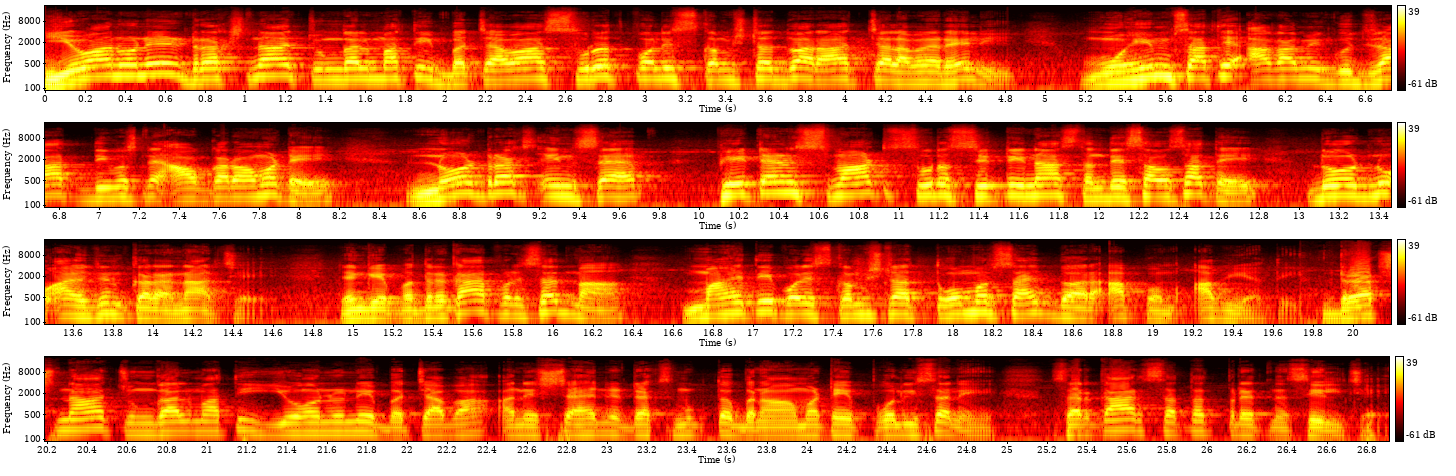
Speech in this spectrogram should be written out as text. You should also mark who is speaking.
Speaker 1: યુવાનોને ડ્રગ્સના ચુંગલમાંથી બચાવવા Surat police commissioner દ્વારા ચલાવાઈ રહેલી મુહિમ સાથે આગામી ગુજરાત દિવસને આવકારવા માટે no drugs in safe, fit and smart Surat સિટીના સંદેશાઓ સાથે દોડનું આયોજન કરાનાર છે, જેમ કે પત્રકાર પરિષદમાં માહિતી પોલીસ કમિશનર તોમર સાહેબ દ્વારા આપવામાં આવી હતી. ડ્રગ્સના ચુંગાલમાંથી યુવાનોને બચાવવા અને શહેરને ડ્રગ્સ મુક્ત બનાવવા માટે પોલીસ અને સરકાર સતત પ્રયત્નશીલ છે.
